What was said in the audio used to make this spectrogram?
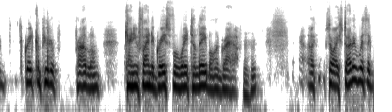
it's a great computer problem. Can you find a graceful way to label a graph? Mm-hmm uh, so I started with a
